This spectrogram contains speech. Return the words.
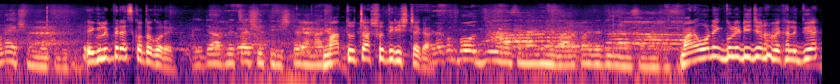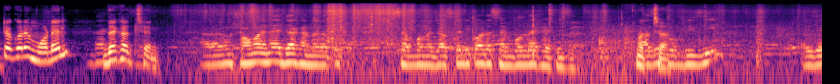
অনেক সুন্দর এগুলি প্রাইস কত করে? এটা আপনি চারশো তিরিশ টাকা না মাত্র চারশো তিরিশ টাকা। এরকম বহুত ডিজাইন আছে আর কয়টা ডিজাইন আছে মানে অনেকগুলি ডিজাইন হবে খালি দুই একটা করে মডেল দেখাচ্ছেন। আর এখন সময় নাই দেখান না তো স্যাম্পল না জাস্ট খালি কয়টা স্যাম্পল দেখাইতেছে। আচ্ছা আচ্ছা। খুব বিজি এই যে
